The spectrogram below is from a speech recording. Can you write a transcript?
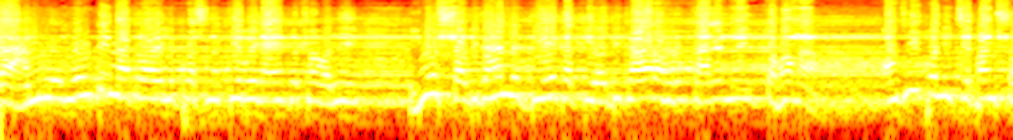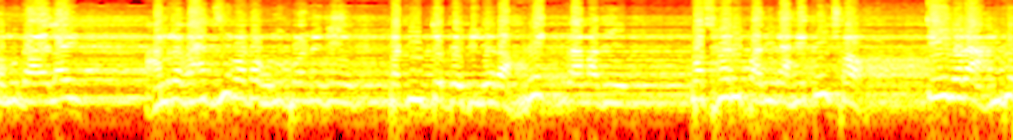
र हाम्रो एउटै मात्र अहिले प्रश्न के भइरहेको छ भने यो संविधानले दिएका ती अधिकारहरू कार्यान्वयन तहमा अझै पनि चेपाङ समुदायलाई हाम्रो राज्यबाट हुनुपर्ने चाहिँ प्रतिनिधित्वदेखि लिएर हरेक कुरामा चाहिँ पछाडि पारिराखेकै छ त्यही भएर हाम्रो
